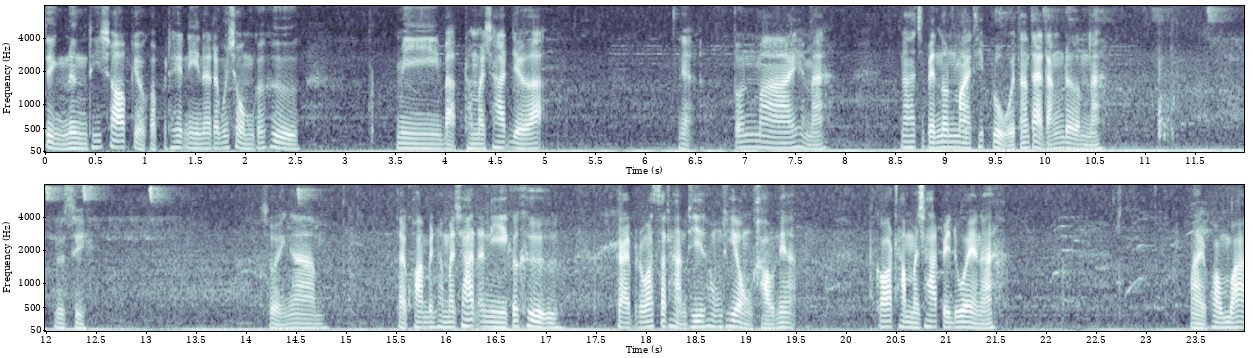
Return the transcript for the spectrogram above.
สิ่งหนึ่งที่ชอบเกี่ยวกับประเทศนี้นะท่านผู้ชมก็คือ มีแบบธรรมชาติเยอะ เนี่ย ต้นไม้เห็นไหมน่าจะเป็นต้นไม้ที่ปลูกไว้ตั้งแต่ดั้งเดิมนะ ดูสิ สวยงาม แต่ความเป็นธรรมชาติอันนี้ก็คือ กลายเป็นว่าสถานที่ท่องเที่ยวของเขาเนี่ย ก็ธรรมชาติไปด้วยนะ หมายความว่า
